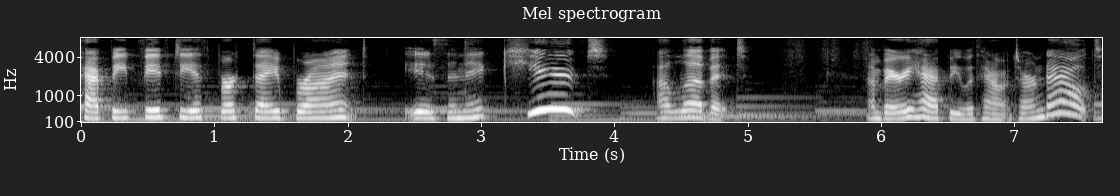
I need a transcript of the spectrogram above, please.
Happy 50th birthday, Bryant. Isn't it cute? I love it. I'm very happy with how it turned out.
